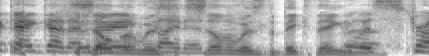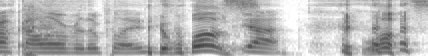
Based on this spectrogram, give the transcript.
okay, good. I'm silver was silver was the big thing it there. was struck all over the place. It was. Yeah. It was.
